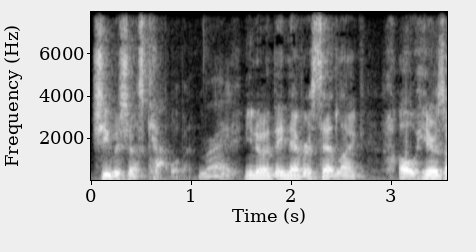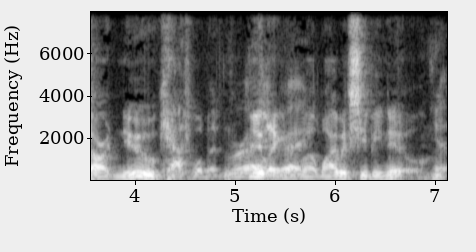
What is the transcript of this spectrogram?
She was just Catwoman. Right. You know, they never said like, "Oh, here's our new Catwoman." Right, You're like, right. well, why would she be new? yeah,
